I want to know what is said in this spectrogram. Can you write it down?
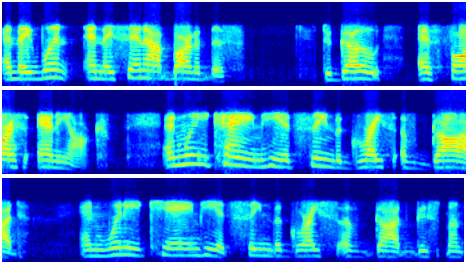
and they went and they sent out Barnabas to go as far as Antioch. And when he came, he had seen the grace of God. And when he came, he had seen the grace of God. Goosebumps,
